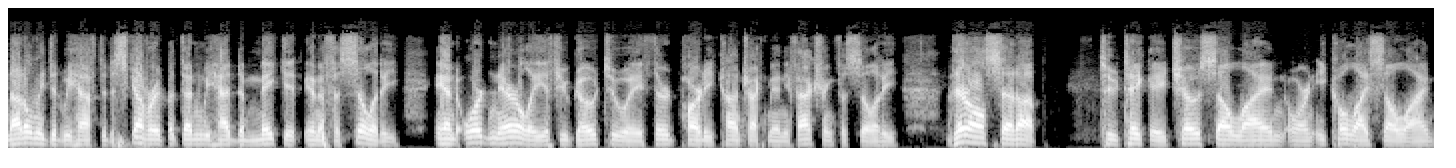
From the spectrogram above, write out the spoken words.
not only did we have to discover it, but then we had to make it in a facility. And ordinarily, if you go to a third party contract manufacturing facility, they're all set up to take a CHO cell line or an E. coli cell line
